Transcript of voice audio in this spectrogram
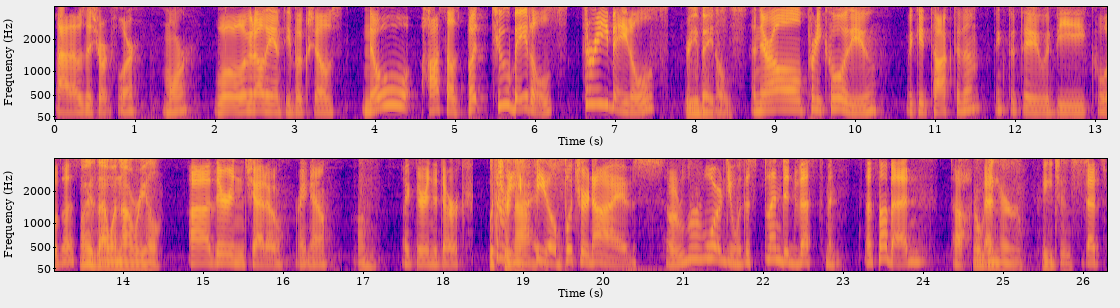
Wow, that was a short floor. More? Whoa, look at all the empty bookshelves. No hostiles, but two Baetyls, three Baetyls, Three Baetyls. and they're all pretty cool with you. We could talk to them. I think that they would be cool with us. Why is that one not real? Uh, they're in shadow right now. Oh. Like they're in the dark. Butcher Three knives. steel butcher knives. I'll reward you with a splendid vestment. That's not bad. Oh, that's, pages. that's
